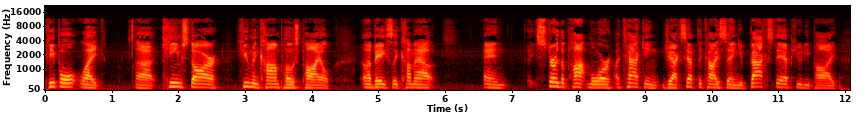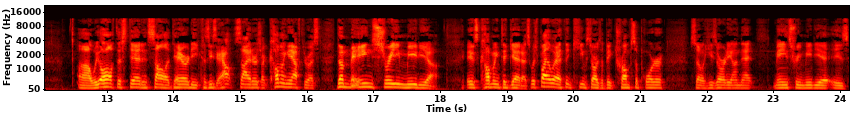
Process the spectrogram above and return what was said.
people like uh, Keemstar, Human Compost Pile, uh, basically come out and stir the pot more, attacking Jacksepticeye, saying you backstab PewDiePie. Uh, we all have to stand in solidarity because these outsiders are coming after us. The mainstream media is coming to get us. Which, by the way, I think Keemstar is a big Trump supporter, so he's already on that. Mainstream media is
